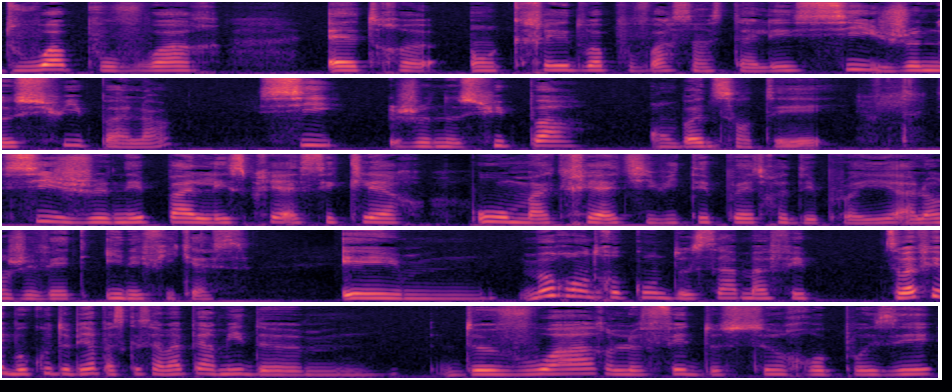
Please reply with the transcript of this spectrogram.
doit pouvoir être ancré, doit pouvoir s'installer. Si je ne suis pas là, si je ne suis pas en bonne santé, si je n'ai pas l'esprit assez clair où ma créativité peut être déployée, alors je vais être inefficace. Et hum, me rendre compte de ça m'a fait ça m'a fait beaucoup de bien parce que ça m'a permis de, de voir le fait de se reposer,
